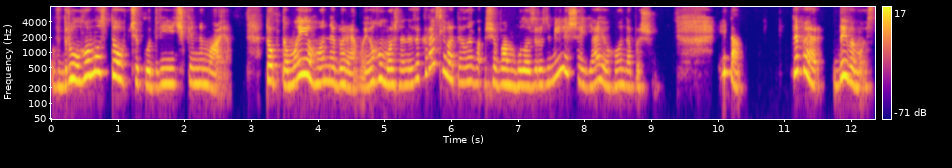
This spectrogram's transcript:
в другому стовпчику двієчки немає. Тобто ми його не беремо. Його можна не закреслювати, але щоб вам було зрозуміліше, я його напишу. І так, тепер дивимось.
